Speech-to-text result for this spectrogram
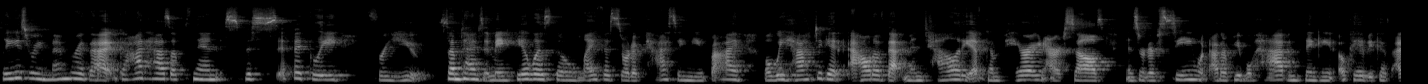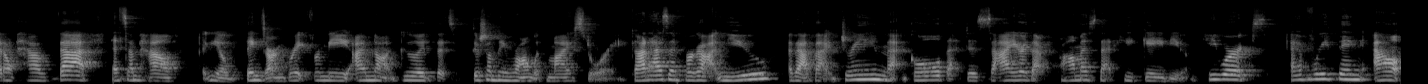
Please remember that God has a plan specifically for you. Sometimes it may feel as though life is sort of passing you by, but we have to get out of that mentality of comparing ourselves and sort of seeing what other people have and thinking, okay, because I don't have that, that somehow you know things aren't great for me i'm not good that's there's something wrong with my story. God hasn't forgotten you about that dream that goal that desire that promise that he gave you. He works everything out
